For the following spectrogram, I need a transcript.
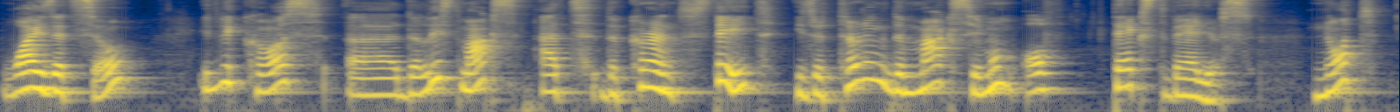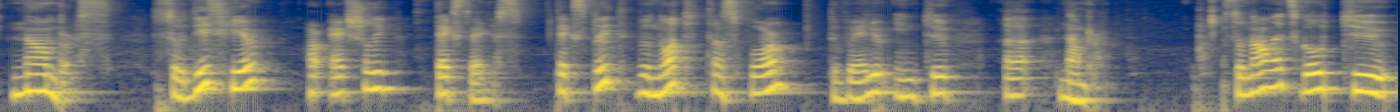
Why is that so? It's because uh, the list max at the current state is returning the maximum of text values, not numbers. So these here are actually text values. Text split will not transform the value into a number. So now let's go to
